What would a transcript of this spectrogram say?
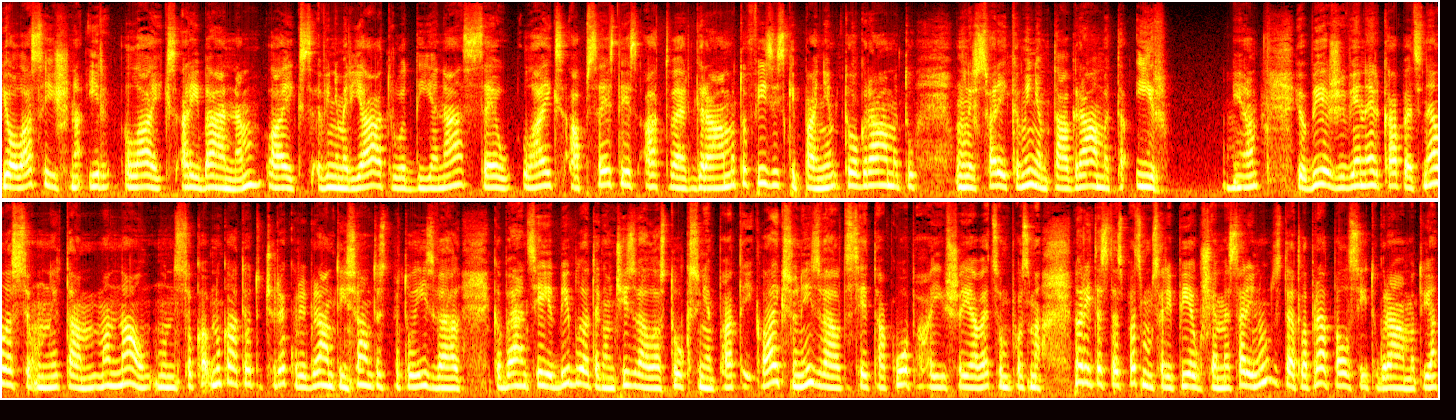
jo lasīšana ir laiks arī bērnam, laiks viņam ir jāatrod dienā sev laiks apsēsties, atvērt grāmatu, fiziski paņemt to grāmatu, un ir svarīgi, ka viņam tā grāmata ir. Ja? Jo bieži vien ir, kāpēc nelasi, un ir tā, man nav. Un es saku, nu kā tev taču re, kur ir grāmatiņa sauna, tas par to izvēli. Ka bērns iet bibliotekā, viņš izvēlās to, kas viņam patīk. Laiks un izvēle tas iet tā kopā šajā vecuma posmā. Nu, arī tas, tas pats mums arī pieaugušiem. Mēs arī, nu, tātad labprāt palasītu grāmatu. Ja?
